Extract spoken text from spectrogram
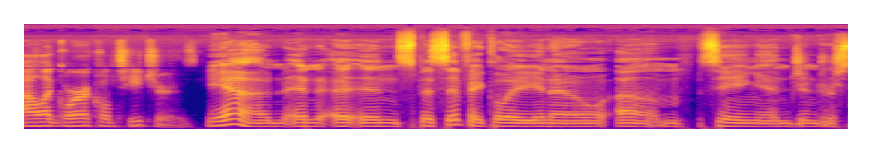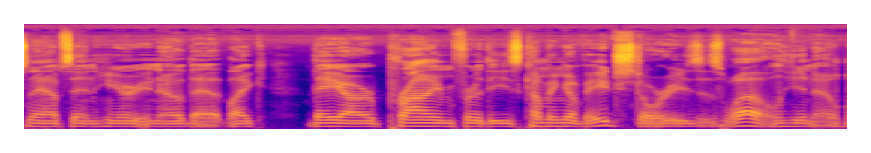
allegorical teachers. Yeah, and, and and specifically, you know, um, seeing in Ginger Snaps in here, you know, that like they are prime for these coming of age stories as well. You know,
